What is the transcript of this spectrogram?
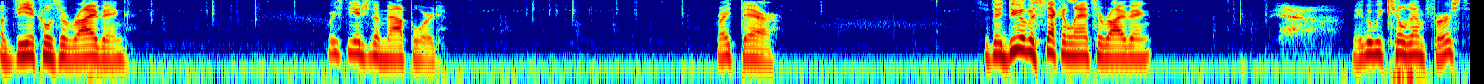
of vehicles arriving. Where's the edge of the map board? Right there. So if they do have a second lance arriving, maybe we kill them first?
